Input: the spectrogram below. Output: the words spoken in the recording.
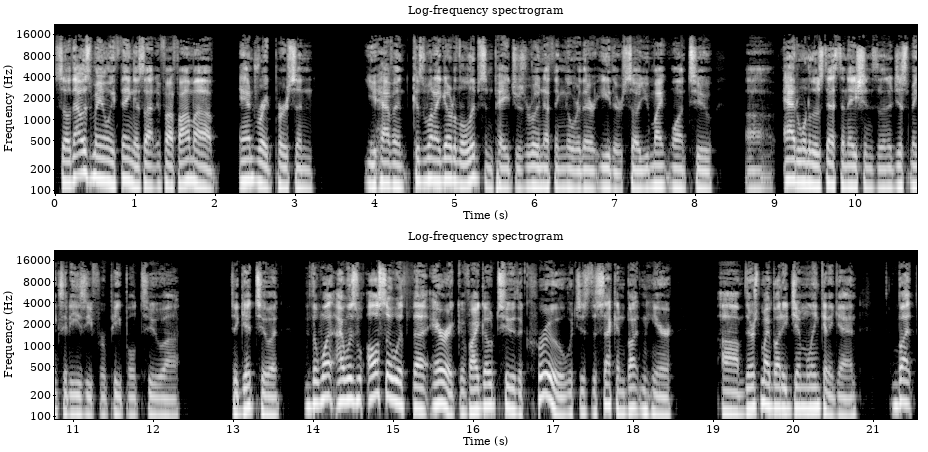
So that was my only thing is that if, if I'm a Android person, you haven't because when I go to the Libsyn page, there's really nothing over there either. So you might want to uh, add one of those destinations, and it just makes it easy for people to uh, to get to it. The one I was also with uh, Eric. If I go to the crew, which is the second button here, um, there's my buddy Jim Lincoln again. But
